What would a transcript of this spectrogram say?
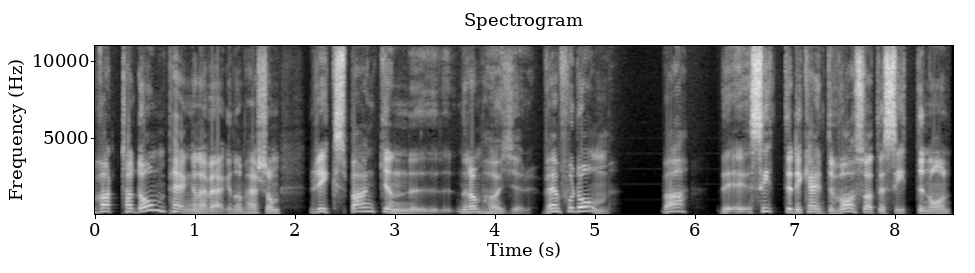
vart tar de pengarna vägen? De här som Riksbanken, eh, när de höjer, vem får dem? Va? Det, eh, sitter, det kan inte vara så att det sitter någon,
